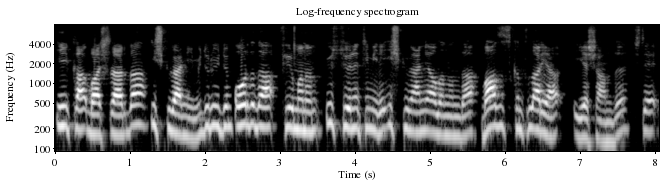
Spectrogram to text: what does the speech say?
İlk başlarda iş güvenliği müdürüydüm. Orada da firmanın üst yönetimiyle iş güvenliği alanında bazı sıkıntılar ya yaşandı. İşte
